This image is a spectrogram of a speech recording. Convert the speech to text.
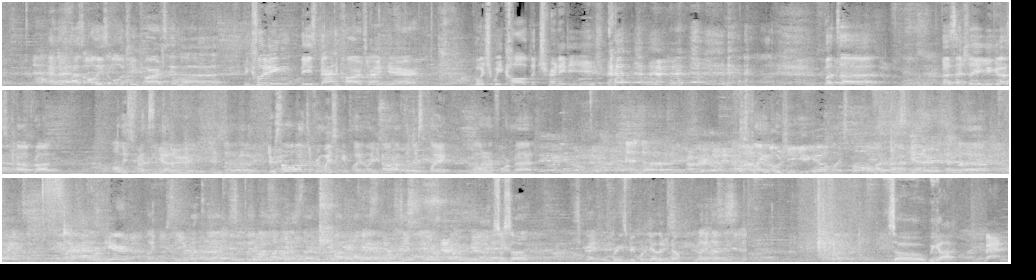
And it has all these OG cards, in the, including these banned cards right here, which we call the Trinity. but, uh, but essentially, you guys kind of brought all these friends together, and uh, there's a lot of different ways you can play. Like you don't have to just play the modern format, and uh, just playing OG Yu-Gi-Oh! Like brought all my friends together, and uh, like we're here. Like you see what uh, Simply Unlucky has done. We brought all this too. Really, really It's just, cool. uh, It's great. it brings people together, you know? It really does. So we got Matt.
